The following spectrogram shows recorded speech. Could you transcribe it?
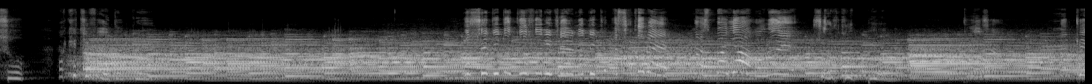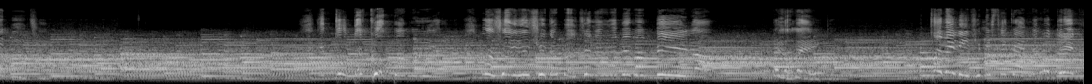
Ragazzo, ma che ci fai tu qui? Ho sentito cosa dicendo, dico, ma siccome ma sbagliavano, eh? Sono colpevole. Cosa? Ma che dici? È tutta colpa mia! Non sono riuscito a mantenere la mia bambina! E lo merito! Come dici, Mr. Graham? Non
